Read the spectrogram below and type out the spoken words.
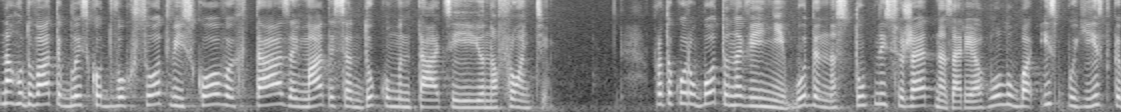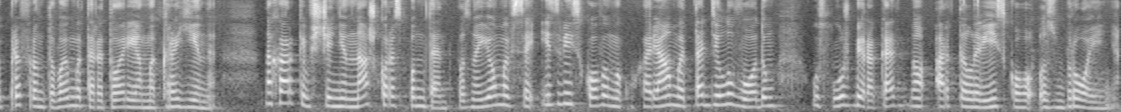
Нагодувати близько 200 військових та займатися документацією на фронті. Про таку роботу на війні буде наступний сюжет Назарія Голуба із поїздки прифронтовими територіями країни. На Харківщині наш кореспондент познайомився із військовими кухарями та діловодом у службі ракетно-артилерійського озброєння.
